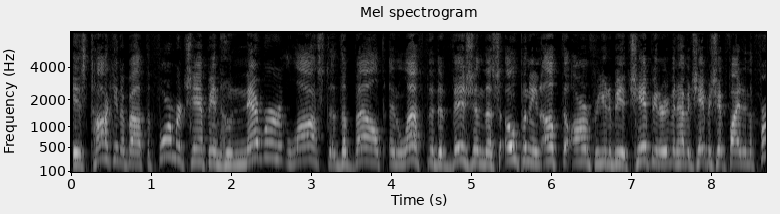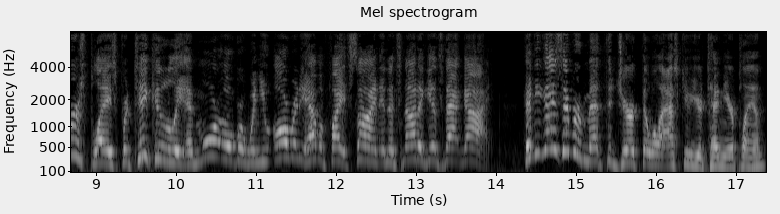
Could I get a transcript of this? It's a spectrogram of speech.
is talking about the former champion who never lost the belt and left the division, thus opening up the arm for you to be a champion or even have a championship fight in the first place, particularly and moreover when you already have a fight signed and it's not against that guy. Have you guys ever met the jerk that will ask you your 10 year plan?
